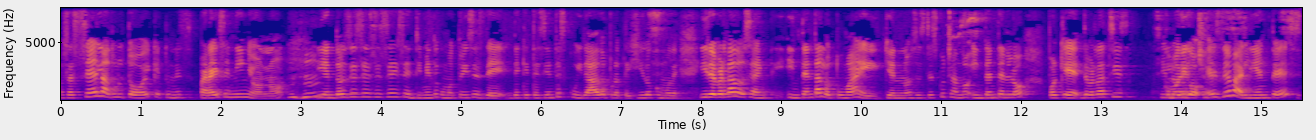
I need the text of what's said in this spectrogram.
O sea, sé el adulto hoy que tú para ese niño, ¿no? Y entonces es ese sentimiento, como tú dices, de, de que te sientes cuidado, protegido, como de... Y de verdad, o sea, inténtalo tú, Ma, y quien nos esté escuchando, inténtenlo, porque de verdad sí es, como digo, es de valientes,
